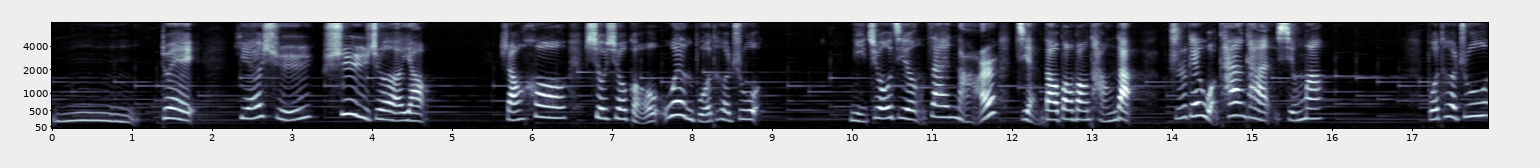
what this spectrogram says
嗯，对，也许是这样。”然后秀秀狗问伯特猪：“你究竟在哪儿捡到棒棒糖的？指给我看看，行吗？”伯特猪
